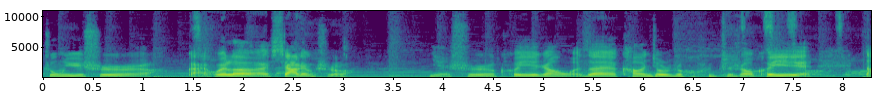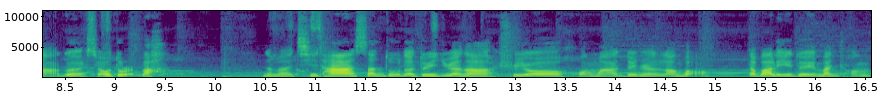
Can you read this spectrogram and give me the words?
终于是改回了夏令时了，也是可以让我在看完球之后至少可以打个小盹儿吧。那么其他三组的对决呢，是由皇马对阵狼堡，大巴黎对曼城，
